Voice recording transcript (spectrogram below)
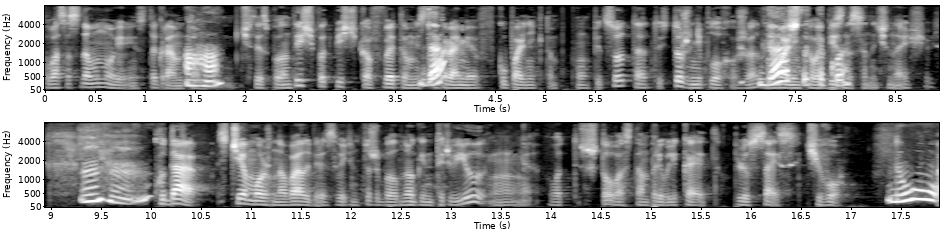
у вас основной Инстаграм, там ага. 4,5 тысячи подписчиков, в этом Инстаграме да? в купальнике там, по-моему, 500, да, то есть тоже неплохо уже для да, маленького бизнеса начинающего. Угу. Куда, с чем можно Wildberries выйти? Тоже было много интервью, вот что вас там привлекает, плюс сайз, чего? Ну,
